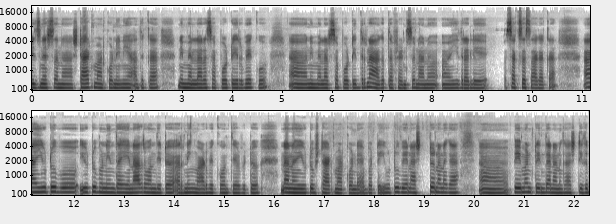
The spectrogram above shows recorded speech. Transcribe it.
ಬಿಸ್ನೆಸ್ಸನ್ನು ಸ್ಟಾರ್ಟ್ ಮಾಡ್ಕೊಂಡೀನಿ. ಅದಕ್ಕೆ ನಿಮ್ಮೆಲ್ಲರ ಸಪೋರ್ಟ್ ಇರಬೇಕು. ನಿಮ್ಮೆಲ್ಲರ ಸಪೋರ್ಟ್ ಇದ್ರೇ ಆಗುತ್ತೆ ಫ್ರೆಂಡ್ಸು ನಾನು ಇದರಲ್ಲಿ ಸಕ್ಸಸ್ ಆಗಕ್ಕೆ. ಯೂಟ್ಯೂಬು ಯೂಟ್ಯೂಬ್ನಿಂದ ಏನಾದರೂ ಒಂದಿಟ್ಟು ಅರ್ನಿಂಗ್ ಮಾಡಬೇಕು ಅಂತ ಹೇಳ್ಬಿಟ್ಟು ನಾನು ಯೂಟ್ಯೂಬ್ ಸ್ಟಾರ್ಟ್ ಮಾಡಿಕೊಂಡೆ. ಬಟ್ ಯೂಟ್ಯೂಬ್ ಏನು ಅಷ್ಟು ನನಗೆ ಪೇಮೆಂಟಿಂದ ನನಗೆ ಅಷ್ಟು ಇದು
